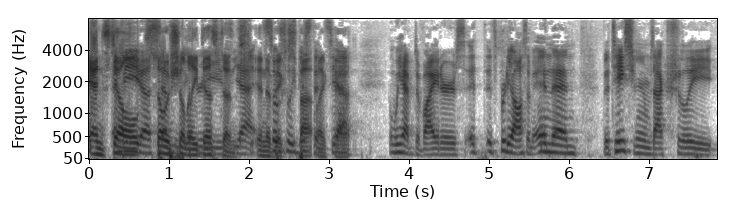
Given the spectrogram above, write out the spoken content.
And still be, uh, socially degrees. distanced yeah, in a big socially spot like yeah. that. And we have dividers. It, it's pretty awesome. And then the tasting rooms actually,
